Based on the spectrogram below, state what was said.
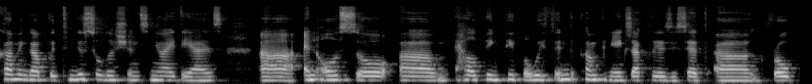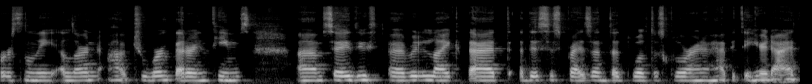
coming up with new solutions, new ideas, uh, and also um, helping people within the company, exactly as you said, uh, grow personally and learn how to work better in teams. Um, so I do uh, really like that this is present at Wolters Kluwer, and I'm happy to hear that.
